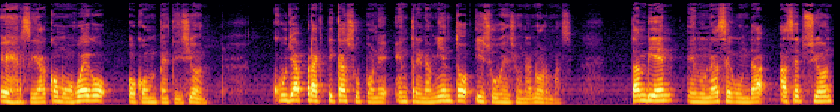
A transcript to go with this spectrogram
ejercida como juego o competición cuya práctica supone entrenamiento y sujeción a normas. También en una segunda acepción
